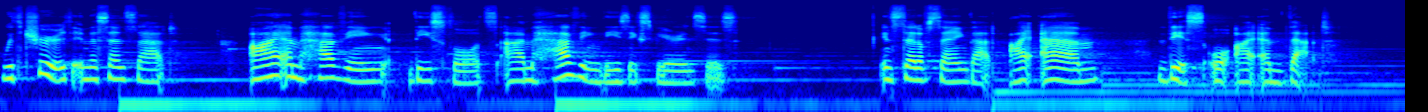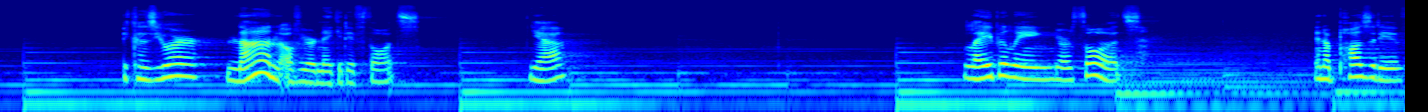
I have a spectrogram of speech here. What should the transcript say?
with truth in the sense that I am having these thoughts, I'm having these experiences instead of saying that I am this or I am that. Because you're none of your negative thoughts. Yeah? Labeling your thoughts in a positive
